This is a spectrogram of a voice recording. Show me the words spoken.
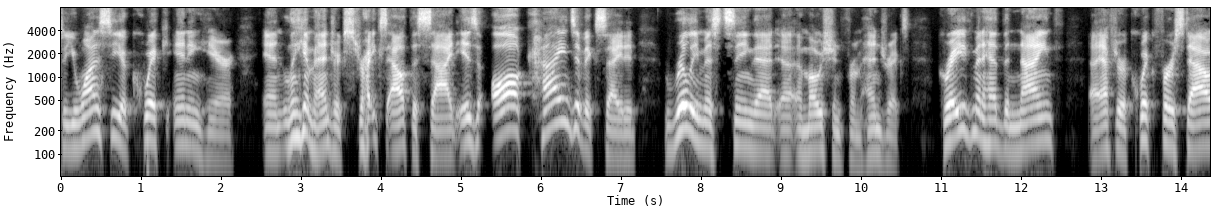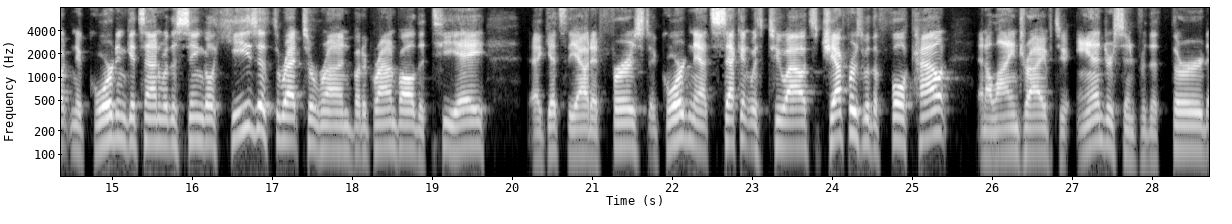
So you want to see a quick inning here. And Liam Hendriks strikes out the side, is all kinds of excited. Really missed seeing that uh, emotion from Hendriks. Graveman had the ninth uh, after a quick first out. Nick Gordon gets on with a single. He's a threat to run, but a ground ball to TA uh, gets the out at first. Gordon at second with two outs. Jeffers with a full count and a line drive to Anderson for the third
